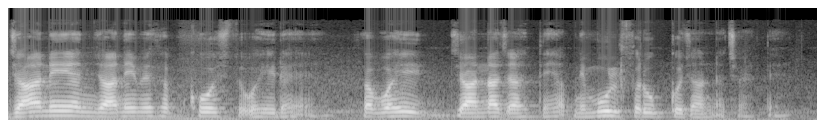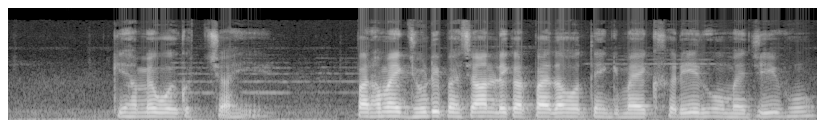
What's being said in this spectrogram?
जाने अनजाने में सब खोज तो वही रहे हैं। सब वही जानना चाहते हैं, अपने मूल स्वरूप को जानना चाहते हैं कि हमें वो कुछ चाहिए। पर हम एक झूठी पहचान लेकर पैदा होते हैं कि मैं एक शरीर हूँ, मैं जीव हूँ,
